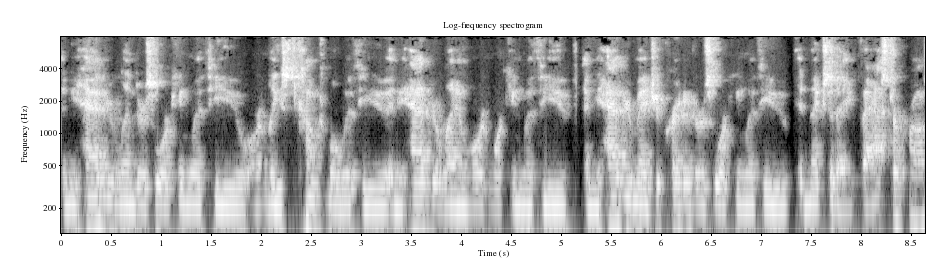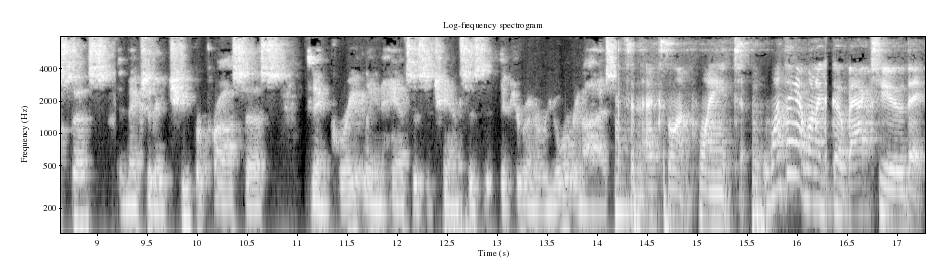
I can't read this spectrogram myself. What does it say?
and you have your lenders working with you or at least comfortable with you and you have your landlord working with you and you have your major creditors working with you, it makes it a faster process. It makes it a cheaper process it greatly enhances the chances that you're going to reorganize. That's an excellent point. One thing I want to go back to that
